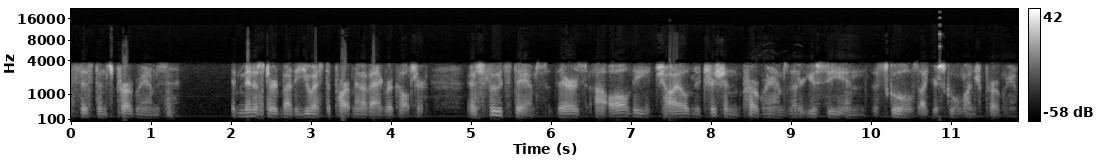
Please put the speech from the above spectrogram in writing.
assistance programs administered by the U.S. Department of Agriculture. There's food stamps. There's uh, all the child nutrition programs that are, you see in the schools, like your school lunch program.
